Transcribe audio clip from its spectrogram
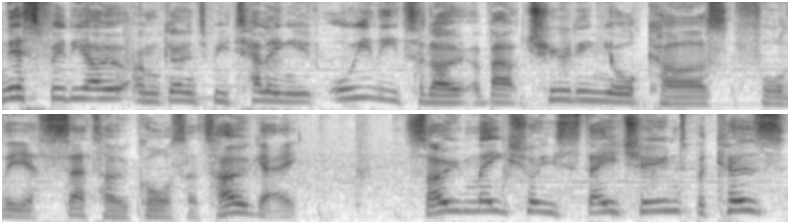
this video I'm going to be telling you all you need to know about tuning your cars for the Assetto Corsa Touge. So make sure you stay tuned because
